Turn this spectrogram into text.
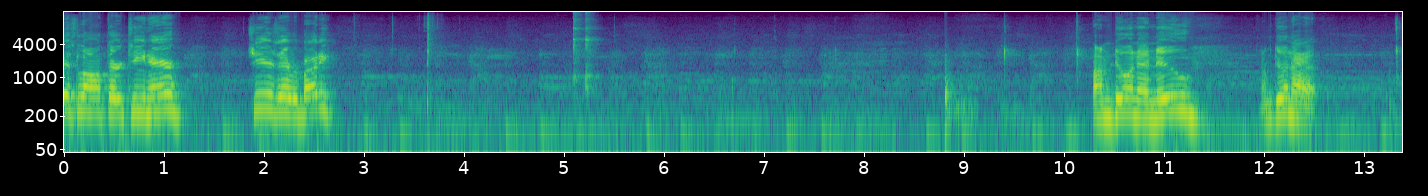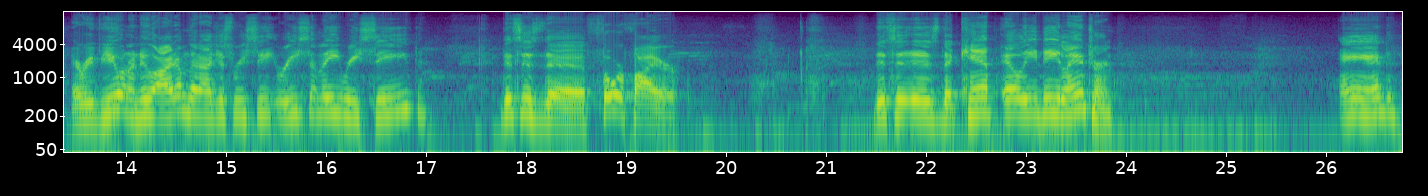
this is Long 13 Hair. Cheers everybody. I'm doing a new, I'm doing a, a review on a new item that I just rece recently received. This is the Thorfire. This is the Camp LED lantern. And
